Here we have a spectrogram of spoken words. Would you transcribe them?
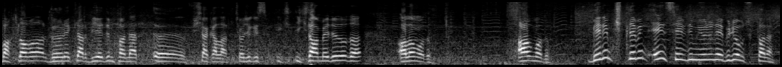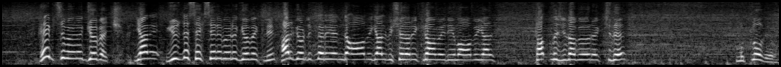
Baklavalar, börekler, bir yedim paner. Öf, şakalar. Çocuk ikram ediyordu da alamadım. Almadım. Benim kitlemin en sevdiğim yönü ne biliyor musun Taner? Hepsi böyle göbek. Yani yüzde sekseni böyle göbekli. Her gördükleri yerinde abi gel bir şeyler ikram edeyim, abi gel tatlıcıda, börekçide. Mutlu oluyorum.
